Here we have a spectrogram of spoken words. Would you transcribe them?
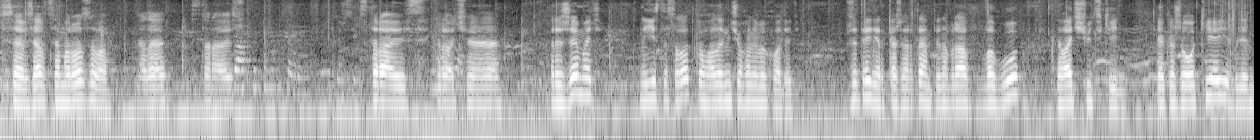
Все, взяв це морозиво, але стараюсь. Стараюсь, коротше, режимить, не їсти солодкого, але нічого не виходить. Вже тренер каже, Артем, ти набрав вагу, давай чуть скинь. Я кажу, окей, блін.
